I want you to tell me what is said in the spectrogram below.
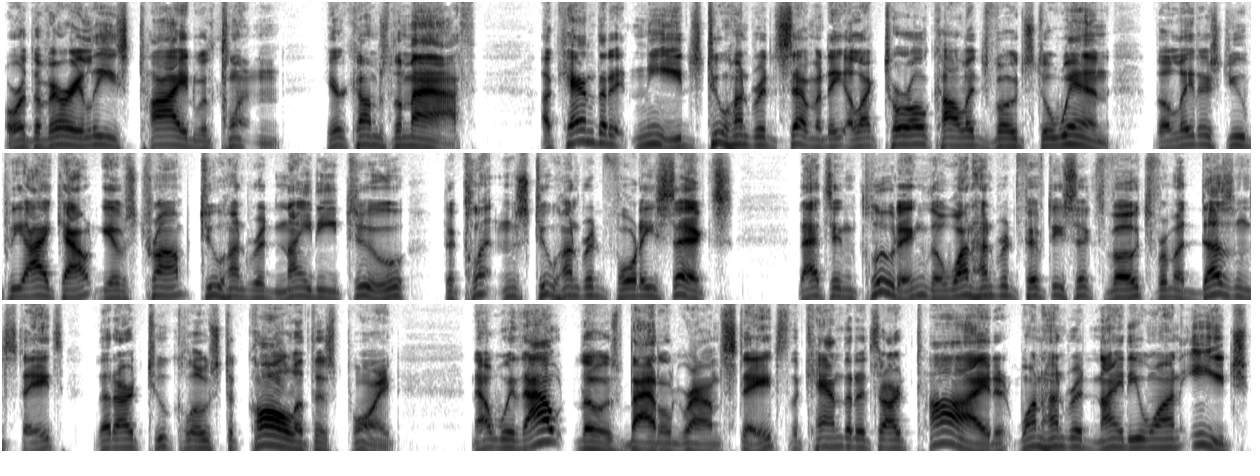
or at the very least tied with Clinton. Here comes the math. A candidate needs 270 electoral college votes to win. The latest UPI count gives Trump 292 to Clinton's 246. That's including the 156 votes from a dozen states that are too close to call at this point. Now, without those battleground states, the candidates are tied at 191 each.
